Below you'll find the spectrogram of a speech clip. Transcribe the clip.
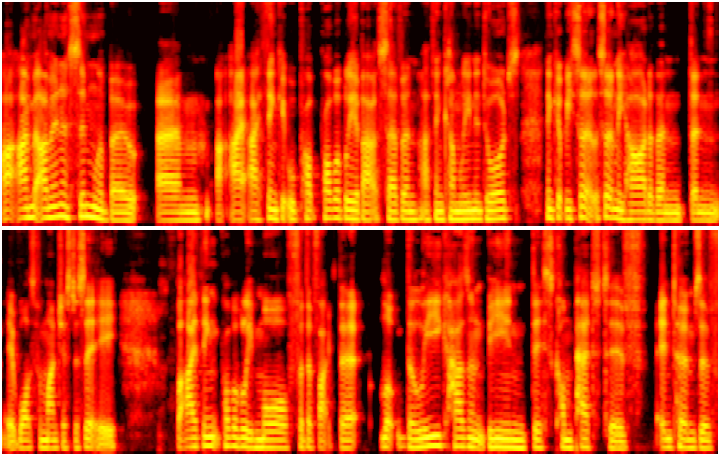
I I'm I'm in a similar boat. Um, I I think it will pro- probably about seven. I think I'm leaning towards. I think it'll be cer- certainly harder than than it was for Manchester City, but I think probably more for the fact that look, the league hasn't been this competitive in terms of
